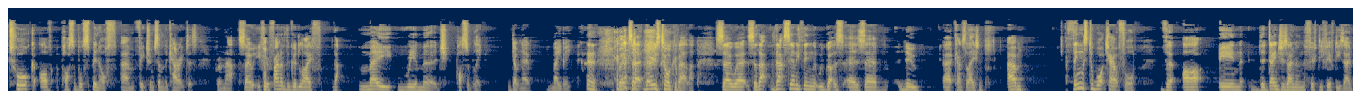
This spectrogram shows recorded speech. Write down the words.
talk of a possible spin off um, featuring some of the characters from that. So if you're a fan of The Good Life, that may re emerge, possibly. Don't know. Maybe. but uh, there is talk about that. So uh, so that that's the only thing that we've got as, as uh, new uh, cancellation. Um, things to watch out for that are in the danger zone and the 50-50 zone.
